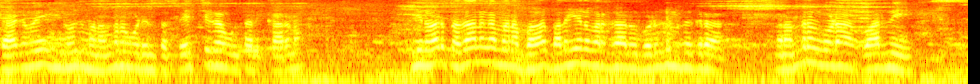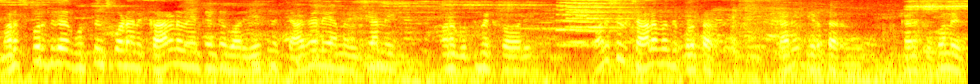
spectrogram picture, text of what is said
త్యాగమే ఈరోజు మనందరం కూడా ఇంత స్వేచ్ఛగా ఉండడానికి కారణం. ఈనాడు ప్రధానంగా మన బ బలహీన వర్గాలు బడుగుల దగ్గర మనందరం కూడా వారిని మనస్ఫూర్తిగా గుర్తుంచుకోవడానికి కారణం ఏంటంటే వారు చేసిన త్యాగాలే అన్న విషయాన్ని మనం గుర్తుపెట్టుకోవాలి. మనుషులు చాలామంది పుడతారు కానీ గిడతారు కానీ సుఖం లేదు.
